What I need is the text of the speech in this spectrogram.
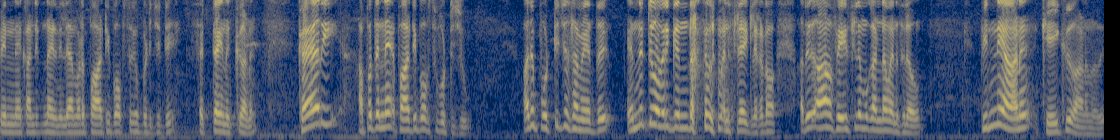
പിന്നെ കണ്ടിട്ടുണ്ടായിരുന്നില്ല. നമ്മുടെ പാർട്ടി പോപ്സ് ഒക്കെ പിടിച്ചിട്ട് സെറ്റായി നിൽക്കുകയാണ്. കയറി അപ്പോൾ തന്നെ പാർട്ടി പോപ്സ് പൊട്ടിച്ചു. അത് പൊട്ടിച്ച സമയത്ത് എന്നിട്ടും അവർക്ക് എന്താണെന്ന് മനസ്സിലായിട്ടില്ല കേട്ടോ. അത് ആ ഫേസിൽ നമുക്ക് കണ്ടാൽ മനസ്സിലാവും. പിന്നെയാണ് കേക്ക് കാണുന്നത്.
